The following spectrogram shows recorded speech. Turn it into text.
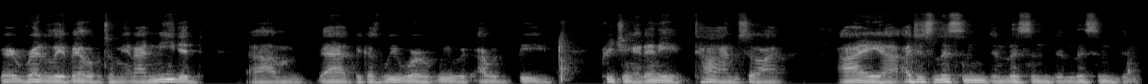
very readily available to me. And I needed um, that because we were, we would, I would be, preaching at any time. So I, I, uh, I just listened and listened and listened and,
